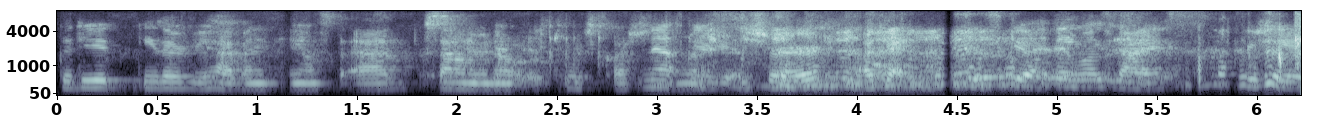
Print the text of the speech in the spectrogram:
Did you, either of you have anything else to add? Because I don't even know which, which question. No, you're good. Sure? Okay. It's good. It Thanks, was guys. Appreciate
